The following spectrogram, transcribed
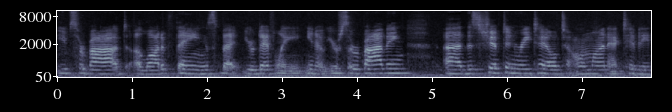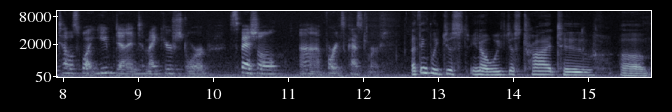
you've survived a lot of things, but you're definitely you know you're surviving uh, this shift in retail to online activity. Tell us what you've done to make your store special uh, for its customers. I think we just, you know, we've just tried to, um,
